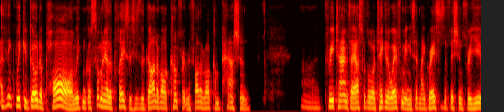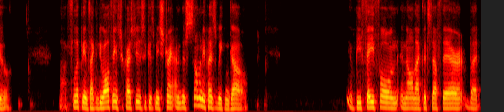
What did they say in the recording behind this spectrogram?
I- think we could go to Paul and we can go so many other places. He's the God of all comfort and the Father of all compassion. Uh, three times I asked for the Lord, take it away from me. And he said, My grace is sufficient for you. Uh, Philippians, I can do all things through Christ Jesus who gives me strength. I mean, there's so many places we can go. You know, be faithful and, and all that good stuff there, but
